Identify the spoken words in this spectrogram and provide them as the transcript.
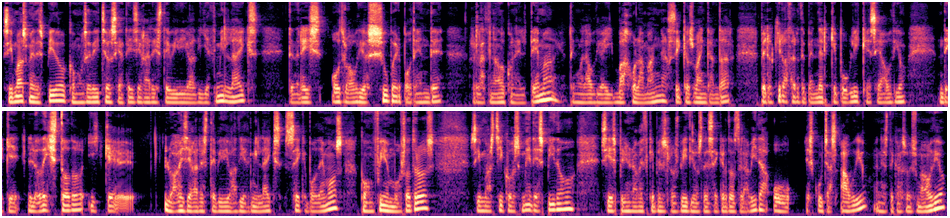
Sin más me despido, como os he dicho, si hacéis llegar este vídeo a 10.000 likes, tendréis otro audio súper potente relacionado con el tema. Tengo el audio ahí bajo la manga, sé que os va a encantar, pero quiero hacer depender que publique ese audio de que lo deis todo y que lo hagáis llegar este vídeo a 10.000 likes, sé que podemos, confío en vosotros. Sin más chicos, me despido. Si es primera vez que ves los vídeos de Secretos de la Vida o escuchas audio, en este caso es un audio,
